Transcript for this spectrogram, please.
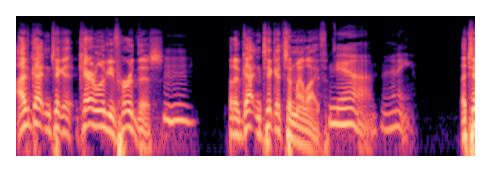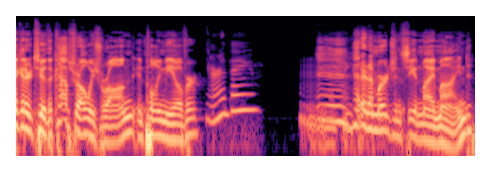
I've gotten ticket. Karen, I don't know if you've heard this, hmm but I've gotten tickets in my life. Yeah, many. A ticket or two. The cops are always wrong in pulling me over. Are they? Mm, Eh, had an emergency in my mind.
